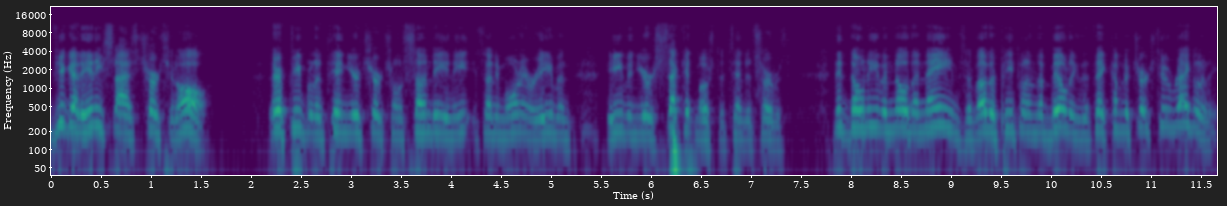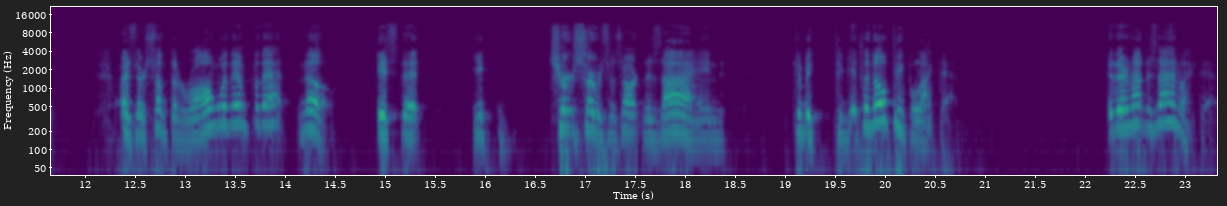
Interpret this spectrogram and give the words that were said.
If you got any size church at all, there are people that attend your church on Sunday and Sunday morning, or even even your second most attended service, that don't even know the names of other people in the building that they come to church to regularly. Is there something wrong with them for that? No, it's that you, church services aren't designed to be to get to know people like that. They're not designed like that.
